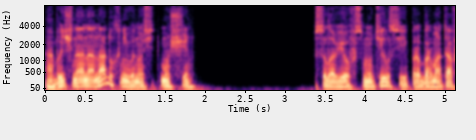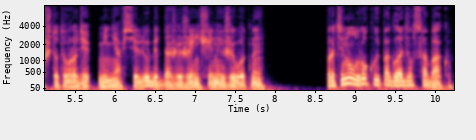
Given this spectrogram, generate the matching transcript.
Обычно она на дух не выносит мужчин». Соловьев смутился и, пробормотав что-то вроде «меня все любят, даже женщины и животные», протянул руку и погладил собаку.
